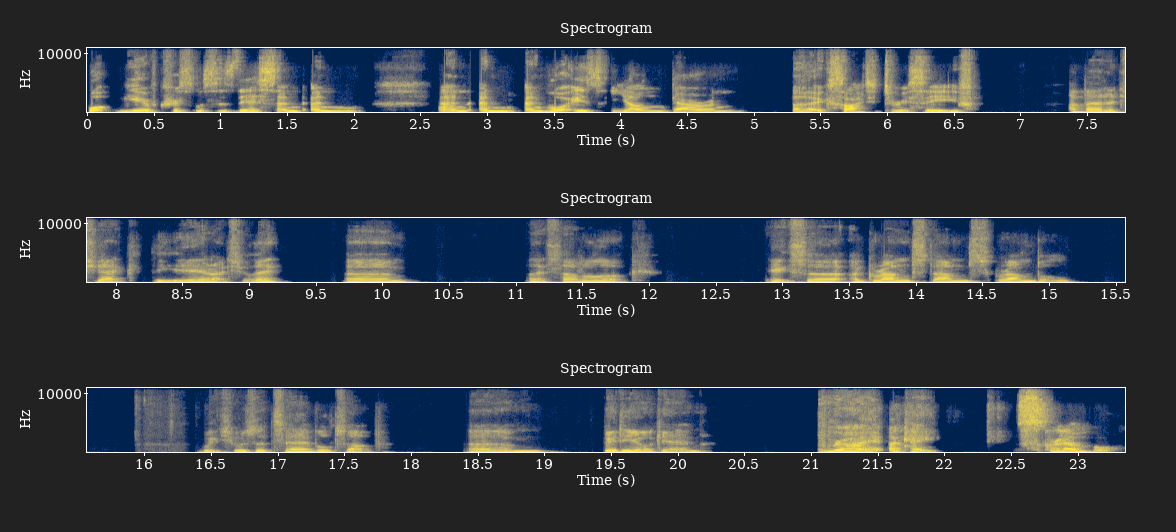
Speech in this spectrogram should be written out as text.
what year of Christmas is this? And and and and and what is young Darren uh, excited to receive? I better check the year actually. Um, Let's have a look. It's a, a grandstand scramble, which was a tabletop um, video game. Right. Okay. Scramble.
